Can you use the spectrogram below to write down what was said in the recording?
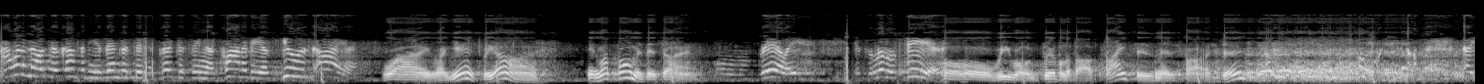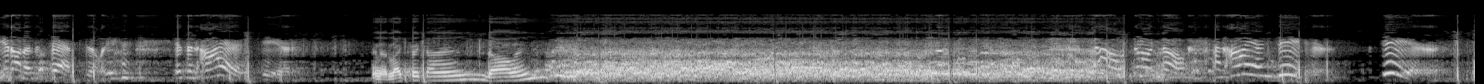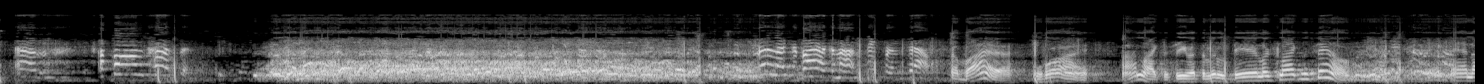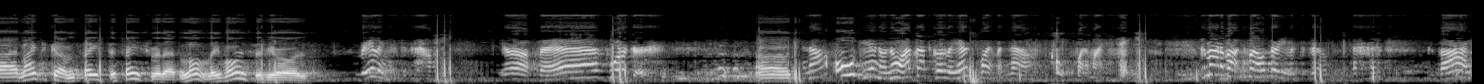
I want to know if your company is interested in purchasing a quantity of used iron. Why, why, yes, we are. In what form is this iron? Mm, really? It's a little dear. Oh, oh, we won't quibble about prices, Miss Forrester. no, you don't understand, silly. It's an iron deer. An electric iron, darling? No, no, no. An iron deer. Deer. Um, a farm's husband. Better let the buyer come out and see for himself. A buyer? Why, I'd like to see what the little deer looks like myself. And I'd like to come face to face with that lovely voice of yours. Really, Mr. Phelps? You're a fast worker. Uh, Now, oh dear, no, no, I've got to go to the hair appointment now. Oh, what am I saying? Come out about 12.30, Mr. Phelps. Goodbye.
